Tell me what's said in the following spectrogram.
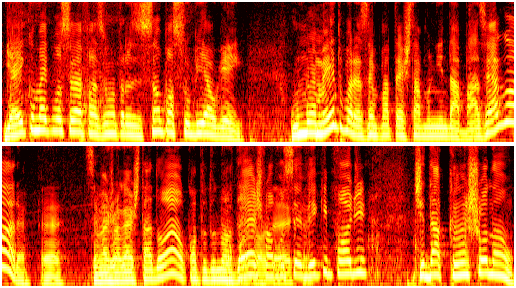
E aí, como é que você vai fazer uma transição para subir alguém? O momento, por exemplo, para testar o menino da base é agora. É. Você vai jogar estadual, Copa do Nordeste, para você ver que pode te dar cancha ou não.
